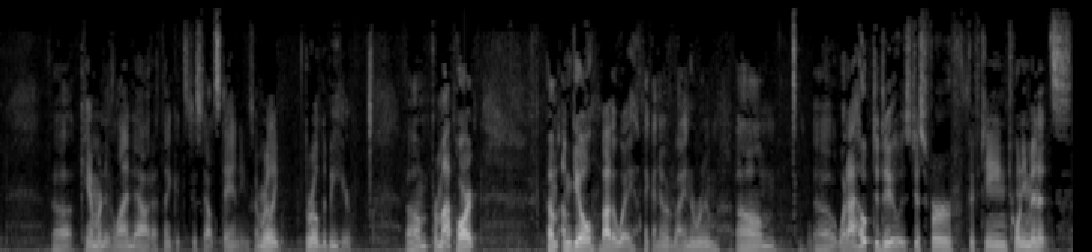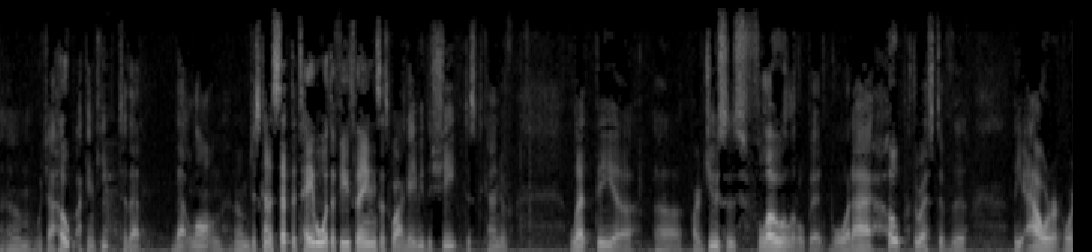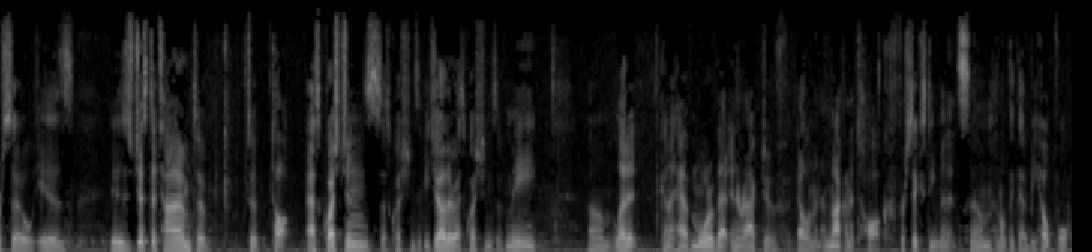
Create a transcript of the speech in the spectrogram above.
uh, Cameron has lined out. I think it's just outstanding. So I'm really thrilled to be here. Um, for my part, um, I'm Gil, by the way. I think I know everybody in the room. Um, uh, what I hope to do is just for 15, 20 minutes, um, which I hope I can keep to that that long. Um, just kind of set the table with a few things. That's why I gave you the sheet, just to kind of let the uh, uh, our juices flow a little bit. What I hope the rest of the the hour or so is is just a time to to talk, ask questions, ask questions of each other, ask questions of me. Um, let it kind of have more of that interactive element. I'm not going to talk for 60 minutes. Um, I don't think that would be helpful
